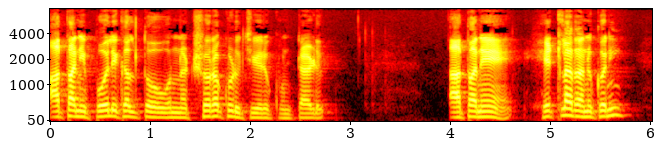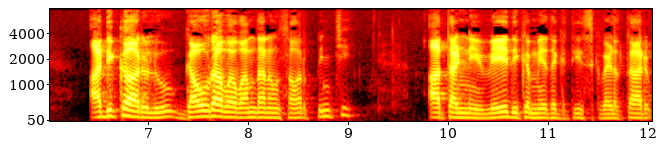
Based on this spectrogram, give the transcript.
అతని పోలికలతో ఉన్న క్షురకుడు చేరుకుంటాడు. అతనే హిట్లర్ అనుకొని అధికారులు గౌరవ వందనం సమర్పించి అతన్ని వేదిక మీదకి తీసుకువెళతారు.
